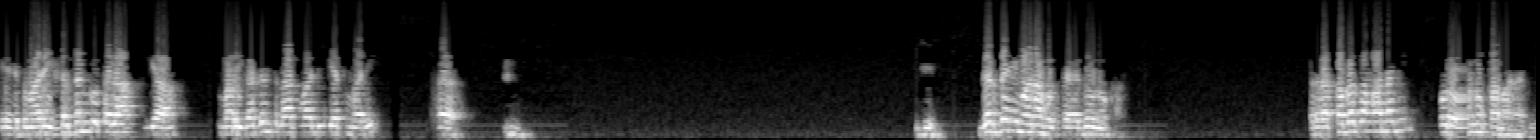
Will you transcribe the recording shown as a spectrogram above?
کہ تمہاری گردن کو طلاق یا تمہاری گردن طلاق والی یا تمہاری جی گردن ہی مانا ہوتا ہے دونوں کا۔ رقبہ کا مانا بھی اور اونوں کا مانا بھی۔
